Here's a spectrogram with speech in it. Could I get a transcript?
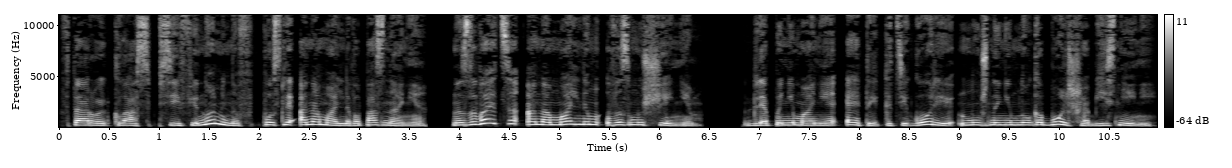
Второй класс пси-феноменов после аномального познания называется аномальным возмущением. Для понимания этой категории нужно немного больше объяснений.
